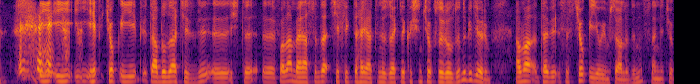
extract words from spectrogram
İyi, iyi, iyi, hep çok iyi tablolar çizdi e, işte e, falan. Ben aslında çiftlikte hayatın özellikle kışın çok zor olduğunu biliyorum. Ama tabii siz çok iyi uyum sağladınız. Hani çok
